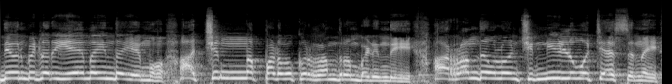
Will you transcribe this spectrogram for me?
దేవుని బిడ్డలు ఏమైందో ఏమో ఆ చిన్న పడవకు రంధ్రం పడింది. ఆ రంధ్రంలోంచి నీళ్ళు వచ్చేస్తున్నాయి.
